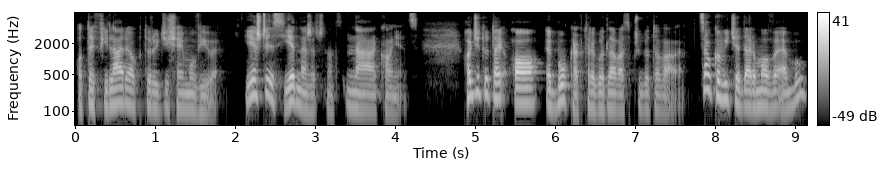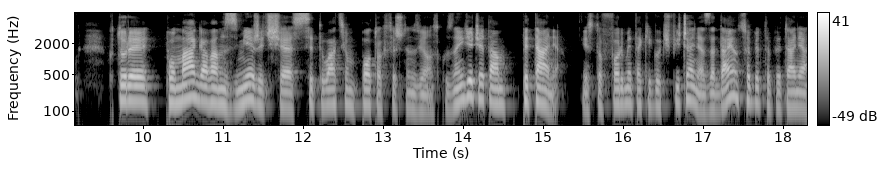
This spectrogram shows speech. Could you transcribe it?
o te filary, o których dzisiaj mówiłem. Jeszcze jest jedna rzecz na, na koniec. Chodzi tutaj o e-booka, którego dla Was przygotowałem. Całkowicie darmowy e-book, który pomaga Wam zmierzyć się z sytuacją po toksycznym związku. Znajdziecie tam pytania. Jest to w formie takiego ćwiczenia. Zadając sobie te pytania,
